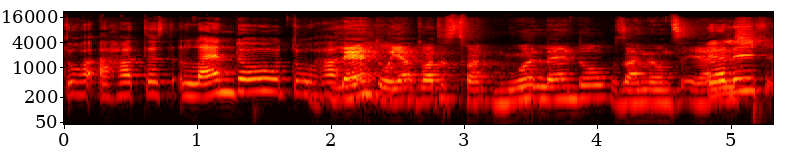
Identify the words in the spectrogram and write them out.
du hattest Lando, du hattest... Lando, ja, du hattest zwar nur Lando, seien wir uns ehrlich, Ehrlich?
